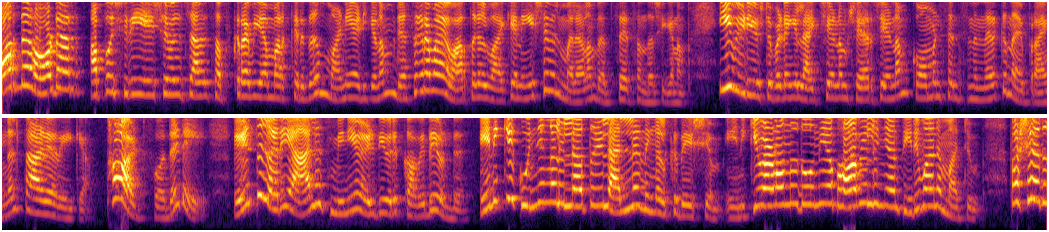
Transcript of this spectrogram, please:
ഓർഡർ ഓർഡർ. അപ്പോൾ ശ്രീ ഏഷ്യവിൽ ചാനൽ സബ്സ്ക്രൈബ് ചെയ്യാൻ മറക്കരുത്. മണിയടിക്കണം രസകരമായ വാർത്തകൾ വായിക്കാൻ ഏഷ്യവിൽ മലയാളം വെബ്സൈറ്റ് സന്ദർശിക്കണം. ഈ വീഡിയോ ഇഷ്ടപ്പെട്ടെങ്കിൽ ലൈക്ക് ചെയ്യണം ഷെയർ ചെയ്യണം കോമൺ സെൻസിന് നിരക്കുന്ന അഭിപ്രായങ്ങൾ താഴെ അറിയിക്കാം. ഫോർ ദ ഡേ എഴുത്തുകാരി ആലസ് മിനിയോ എഴുതിയ ഒരു കവിതയുണ്ട്. എനിക്ക് കുഞ്ഞുങ്ങളില്ലാത്തതിൽ അല്ല നിങ്ങൾക്ക് ദേഷ്യം. എനിക്ക് വേണമെന്ന് തോന്നിയ ഭാവിയിൽ ഞാൻ തീരുമാനം മാറ്റും. പക്ഷെ അത്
